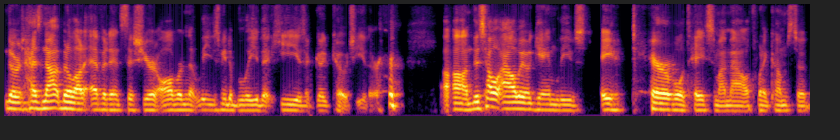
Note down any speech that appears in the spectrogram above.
there has not been a lot of evidence this year at Auburn that leads me to believe that he is a good coach either. Um, this whole Alabama game leaves a terrible taste in my mouth when it comes to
